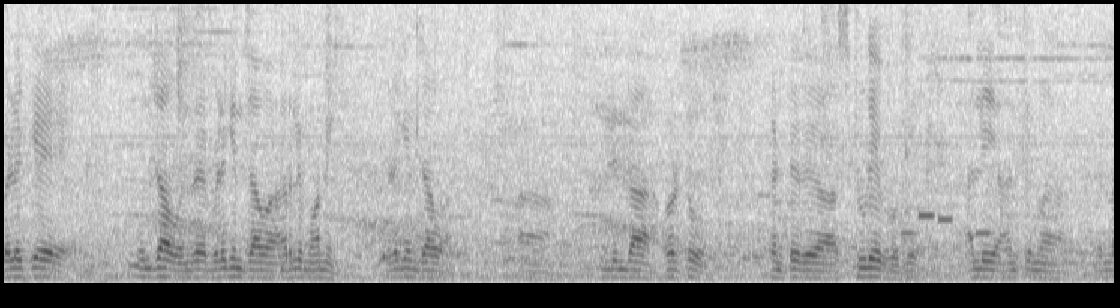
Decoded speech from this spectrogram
ಬೆಳಗ್ಗೆ ಮುಂಜಾವು ಅಂದರೆ ಬೆಳಗಿನ ಜಾವ ಅರ್ಲಿ ಮಾರ್ನಿಂಗ್ ಬೆಳಗಿನ ಜಾವ ಇಲ್ಲಿಂದ ಹೊರಟು ಕಂಠೀರ ಸ್ಟುಡಿಯೋಗೆ ಹೋಗಿ ಅಲ್ಲಿ ಅಂತಿಮ ಎಲ್ಲ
